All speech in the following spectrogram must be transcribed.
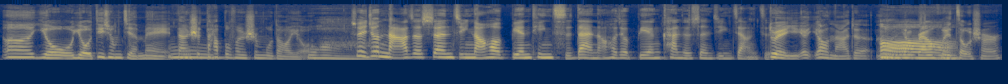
呃，有有弟兄姐妹，但是大部分是慕道友。哇，所以就拿着圣经，然后边听磁带，然后就边看着圣经这样子。对，要要拿着，要不然会走神儿。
